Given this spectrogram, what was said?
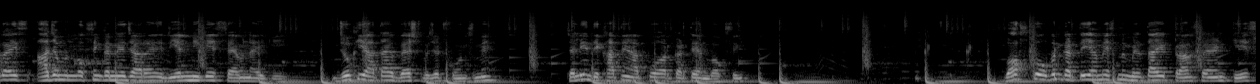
गाइस आज हम अनबॉक्सिंग करने जा रहे हैं Realme के 7i की, जो कि आता है बेस्ट बजट फ़ोन्स में। चलिए दिखाते हैं आपको और करते हैं अनबॉक्सिंग बॉक्स को ओपन करते ही हमें इसमें मिलता है एक ट्रांसपेरेंट केस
